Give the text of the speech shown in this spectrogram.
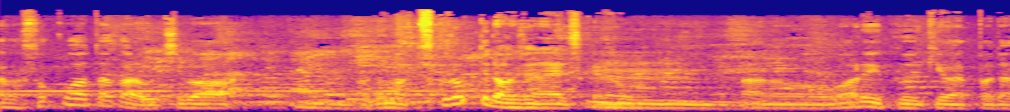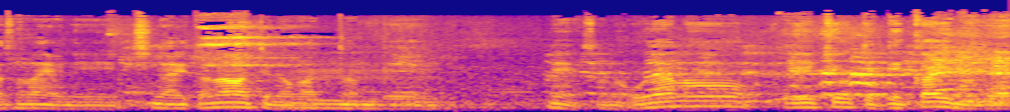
だからそこはだからうちは、あとまあ繕ってるわけじゃないですけど、あの悪い空気はやっぱ出さないようにしないとなっていうのがあったんで。ね、その親の影響ってでかいので、や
